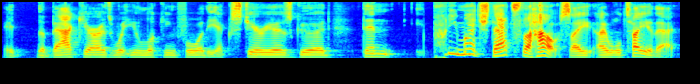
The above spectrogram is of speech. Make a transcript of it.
it, the backyard's what you're looking for, the exterior is good, then pretty much that's the house. I, I will tell you that.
